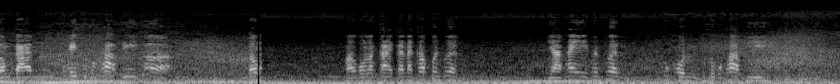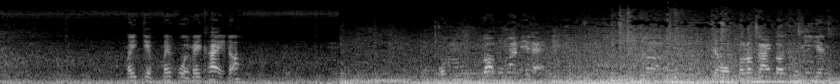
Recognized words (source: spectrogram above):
ต้องการให้สุขภาพดีก็ต้องมาออกกำลังกายกันนะครับ เพื่อนๆ อยากให้เพื่อนๆ ทุกคนสุขภาพดี ไม่เจ็บไม่ป่วยไม่ไข้เนาะผมก็ประมาณนี้แหละก็จะออกกำลังกายตอนช่วงเย็นๆ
